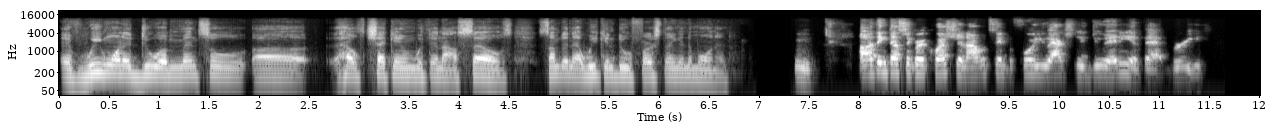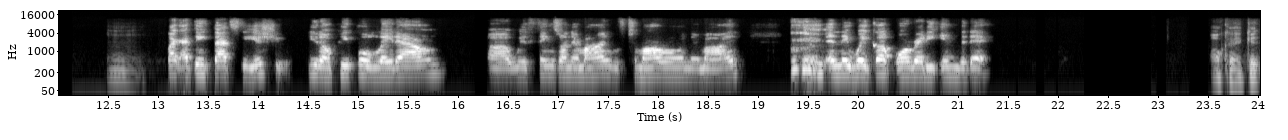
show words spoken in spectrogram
if we want to do a mental uh health check-in within ourselves, something that we can do first thing in the morning? I think that's a great question. I would say before you actually do any of that, breathe. Mm. Like I think that's the issue. You know, people lay down uh, with things on their mind, with tomorrow on their mind, and they wake up already in the day. Okay, can,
